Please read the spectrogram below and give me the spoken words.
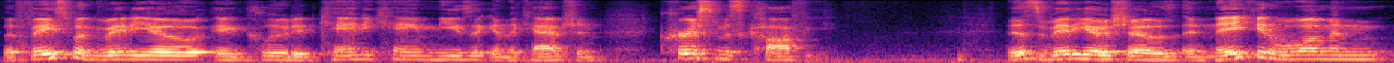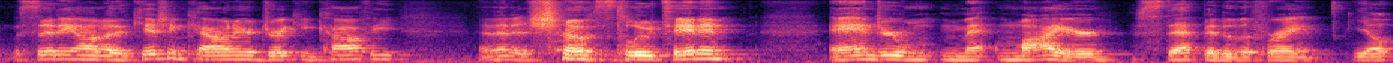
The Facebook video included candy cane music and the caption Christmas coffee. This video shows a naked woman sitting on a kitchen counter drinking coffee, and then it shows Lieutenant Andrew M- Meyer step into the frame. Yep.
